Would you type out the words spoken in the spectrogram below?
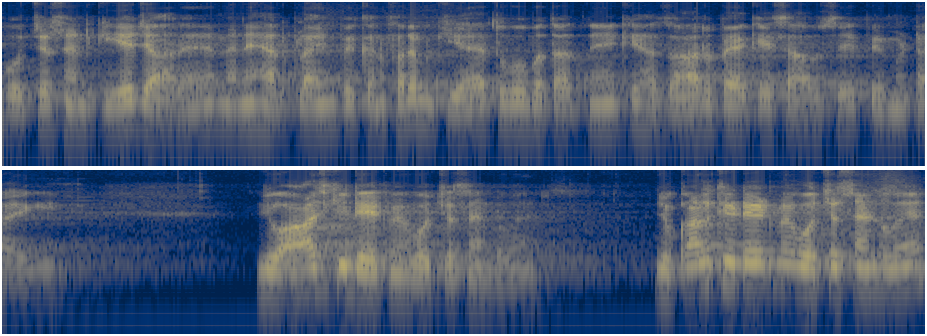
वोचर सेंड किए जा रहे हैं, मैंने हेल्पलाइन पे कंफर्म किया है तो वो बताते हैं कि हज़ार रुपये के हिसाब से पेमेंट आएगी। जो आज की डेट में वोचर सेंड हुए हैं, जो कल की डेट में वोचर सेंड हुए हैं,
